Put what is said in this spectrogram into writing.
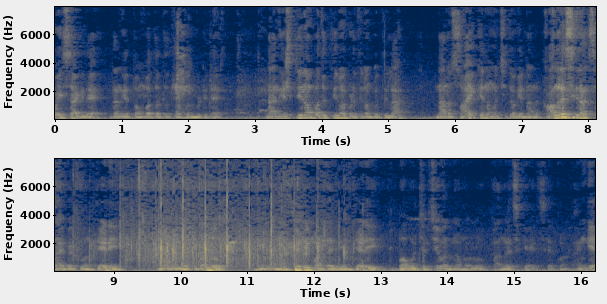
ವಯಸ್ಸಾಗಿದೆ, ನನಗೆ ತೊಂಬತ್ತತ್ತು ಹತ್ರ ಬಂದ್ಬಿಟ್ಟಿದೆ. ನಾನು ಎಷ್ಟು ದಿನ ಬದುಕ್ತೀನೋ ಬಿಡ್ತೀನೋ ಗೊತ್ತಿಲ್ಲ. ನಾನು ಸಾಯಕ್ಕಿಂತ ಮುಂಚಿತವಾಗಿ ನಾನು ಕಾಂಗ್ರೆಸ್ಸಿಗರಾಗಿ ಸಾಯ್ಬೇಕು ಅಂತ ಹೇಳಿ ನಾನು ಇವತ್ತು ಬಂದು ನಿಮ್ಮನ್ನ ಭೇಟಿ ಮಾಡ್ತಾ ಇದ್ದೀನಿ ಅಂತ ಹೇಳಿ ಬಾಬು ಜಗಜೀವನ್ ಅವರು ಕಾಂಗ್ರೆಸ್ಗೆ ಸೇರ್ಕೊಂಡ್ರು. ಹಂಗೆ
